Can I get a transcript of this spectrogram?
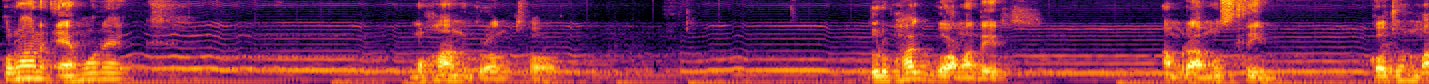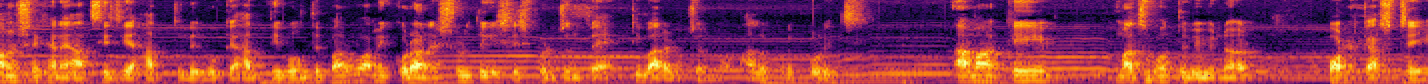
কোরআন এমন এক মহান গ্রন্থ। দুর্ভাগ্য আমাদের। আমরা মুসলিম, কজন মানুষ এখানে আছি যে হাত তুলে বুকে হাত দিয়ে বলতে পারব? আমি কোরআনের শুরু থেকে শেষ পর্যন্ত একটি বারের জন্য ভালো করে পড়েছি। আমাকে মাঝে মধ্যে বিভিন্ন পডকাস্টে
